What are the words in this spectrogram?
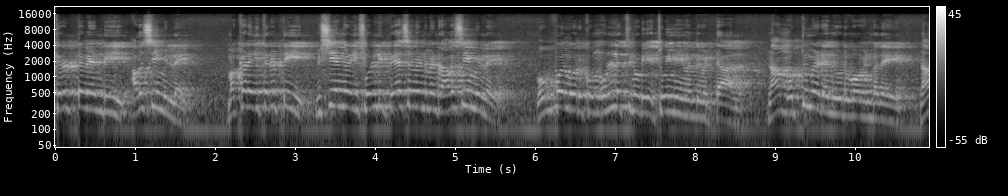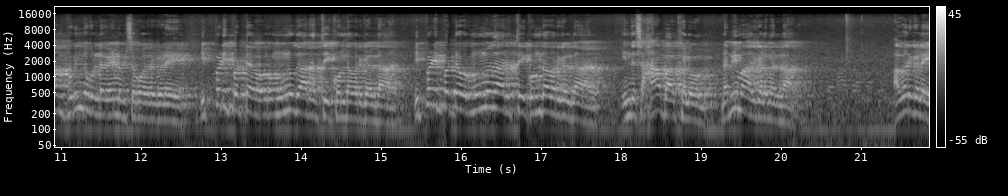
திரட்ட வேண்டி அவசியமில்லை. மக்களை திரட்டி விஷயங்களை சொல்லி பேச வேண்டும் என்ற அவசியம் இல்லை ஒவ்வொருவருக்கும் உள்ளத்தினுடைய தூய்மை வந்துவிட்டால் நாம் ஒற்றுமையடைந்து விடுவோம் என்பதை நாம் புரிந்து கொள்ள வேண்டும் சகோதரர்களே. இப்படிப்பட்ட ஒரு முன்னுதாரணத்தை கொண்டவர்கள் தான் இப்படிப்பட்ட ஒரு முன்னுதாரணத்தை கொண்டவர்கள் தான் இந்த சஹாபாக்களும் நபிமார்களும் எல்லாம். அவர்களை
